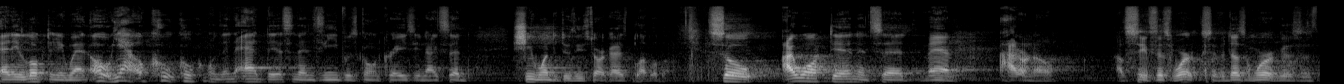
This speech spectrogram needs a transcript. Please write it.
And he looked and he went, oh, yeah, oh, cool, cool, cool. And then add this, and then Zeeb was going crazy, and I said, she wanted to do these dark eyes, blah, blah, blah. So I walked in and said, man, I don't know. I'll see if this works. If it doesn't work, this is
